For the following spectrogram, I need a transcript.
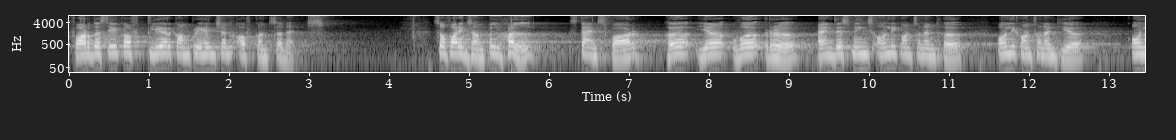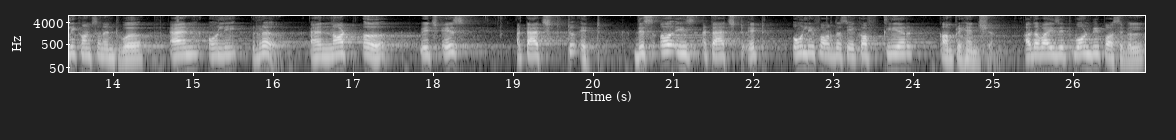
for the sake of clear comprehension of consonants. So for example, hal stands for ha, ya, va, r and this means only consonant ha, only consonant ya, only consonant va and only r and not a which is attached to it. This a is attached to it only for the sake of clear comprehension. Otherwise, it won't be possible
